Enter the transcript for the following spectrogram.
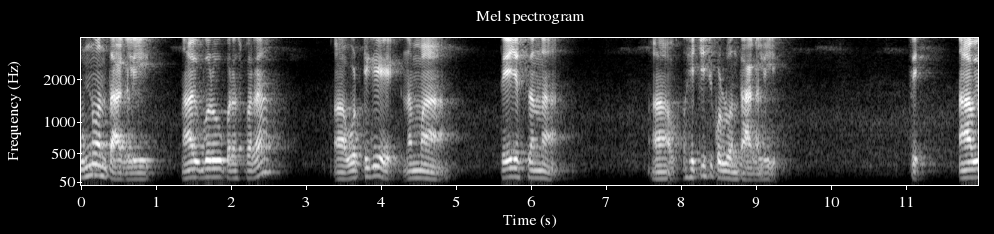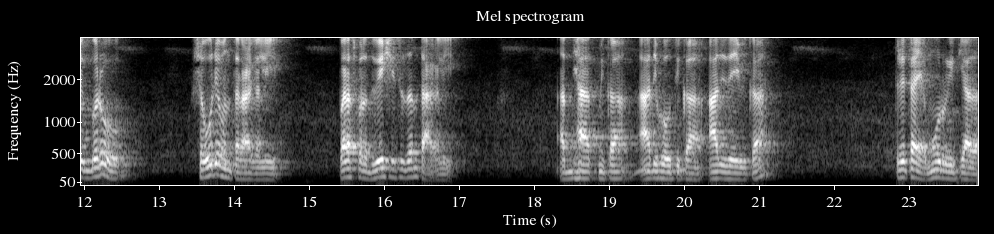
ಉಣ್ಣುವಂತಾಗಲಿ, ನಾವಿಬ್ಬರೂ ಪರಸ್ಪರ ಒಟ್ಟಿಗೆ ನಮ್ಮ ತೇಜಸ್ಸನ್ನು ಹೆಚ್ಚಿಸಿಕೊಳ್ಳುವಂತಾಗಲಿ. ತೆ, ನಾವಿಬ್ಬರೂ ಶೌರ್ಯವಂತರಾಗಲಿ. ಪರಸ್ಪರ ದ್ವೇಷಿಸದಂತಾಗಲಿ. ಆಧ್ಯಾತ್ಮಿಕ, ಆದಿಭೌತಿಕ, ಆದಿದೈವಿಕ, ತ್ರಿತಯ ಮೂರು ರೀತಿಯಾದ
